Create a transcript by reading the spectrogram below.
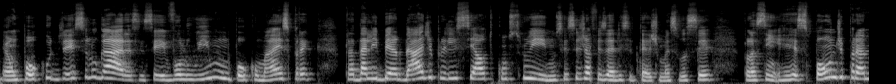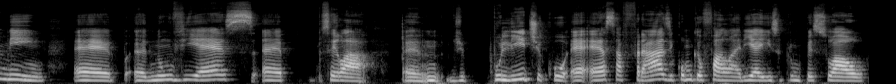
é um pouco desse lugar, assim, você evoluiu um pouco mais para dar liberdade para ele se autoconstruir. Não sei se vocês já fizeram esse teste, mas se você fala assim, responde para mim é, é, num viés, é, sei lá, é, de político é essa frase, como que eu falaria isso para um pessoal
